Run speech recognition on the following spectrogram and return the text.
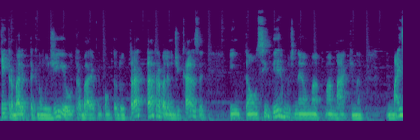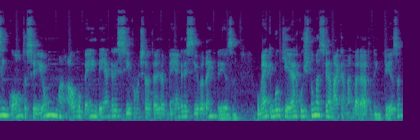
quem trabalha com tecnologia ou trabalha com computador está tá trabalhando de casa, então se vermos né, uma, uma máquina mais em conta, seria uma, algo bem, bem agressivo, uma estratégia bem agressiva da empresa. O MacBook Air costuma ser a máquina mais barata da empresa,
